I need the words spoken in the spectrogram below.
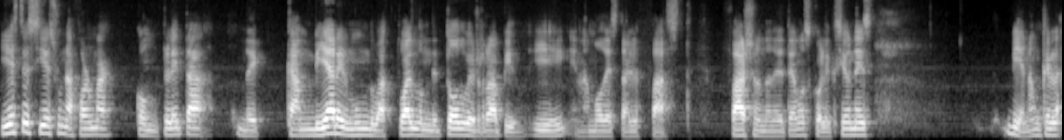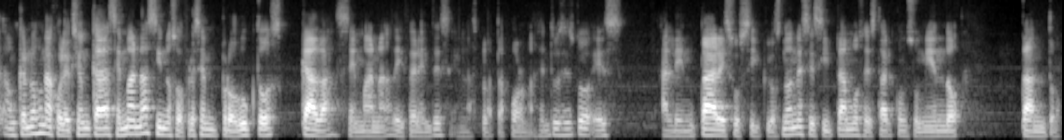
Y este sí es una forma completa de cambiar el mundo actual donde todo es rápido y en la moda está el fast fashion donde tenemos colecciones bien, aunque, aunque no es una colección cada semana, sí nos ofrecen productos cada semana diferentes en las plataformas. Entonces esto es alentar esos ciclos. No necesitamos estar consumiendo tanto,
